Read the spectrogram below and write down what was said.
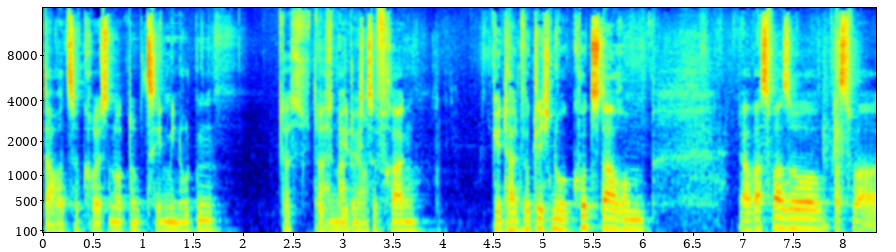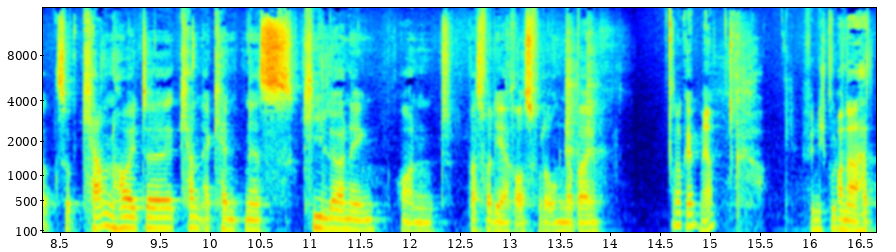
dauert so Größenordnung 10 Minuten, das, da einmal geht, durchzufragen. Ja. Geht halt wirklich nur kurz darum, ja, was war so, was war so Kern heute, Kernerkenntnis, Key Learning und was war die Herausforderung dabei? Okay, ja. Finde ich gut. Und dann hat,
